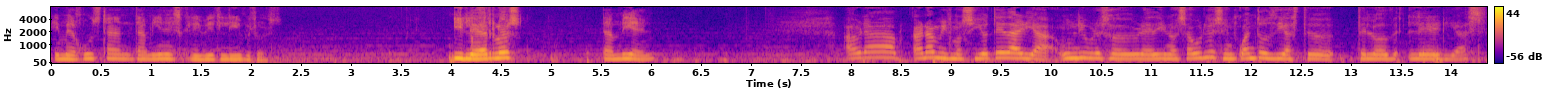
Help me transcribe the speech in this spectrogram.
Y me gustan también escribir libros. Y leerlos. También. Ahora, ahora mismo, si yo te daría un libro sobre dinosaurios, ¿en cuántos días te, te lo leerías?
